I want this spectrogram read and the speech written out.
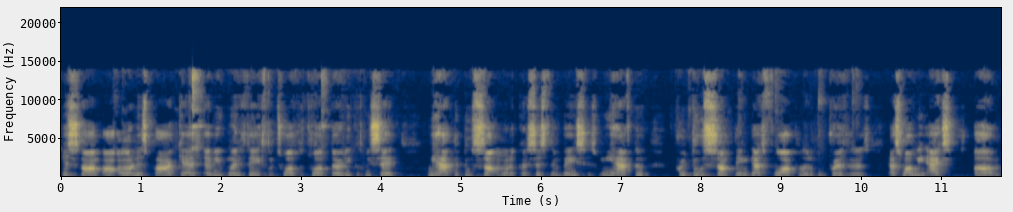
Islam are on this podcast every Wednesday from 12 to 12.30 because we said we have to do something on a consistent basis. We have to produce something that's for our political prisoners. That's why we ask um,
